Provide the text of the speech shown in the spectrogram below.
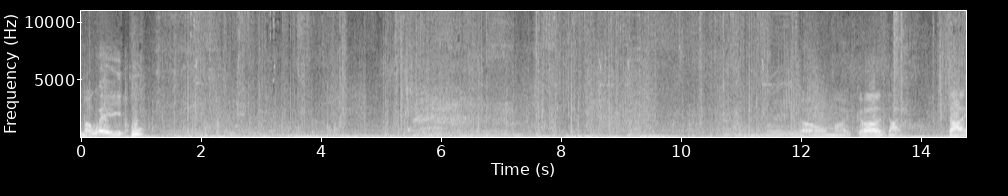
My way. Ooh. Oh my god, die. Die.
